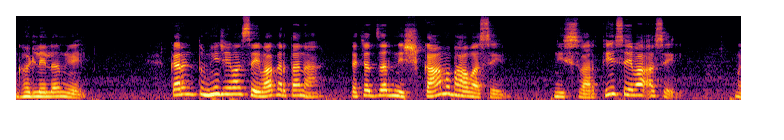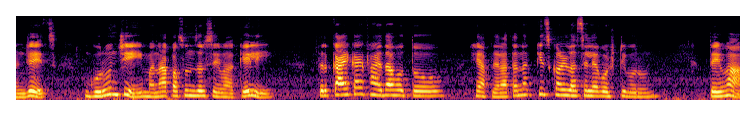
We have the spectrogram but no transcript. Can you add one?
घडलेलं मिळेल. कारण तुम्ही जेव्हा सेवा करताना त्याच्यात जर निष्काम भाव असेल निस्वार्थी सेवा असेल म्हणजेच गुरूंची मनापासून जर सेवा केली तर काय काय फायदा होतो हे आपल्याला आता नक्कीच कळलं असेल या गोष्टीवरून. तेव्हा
